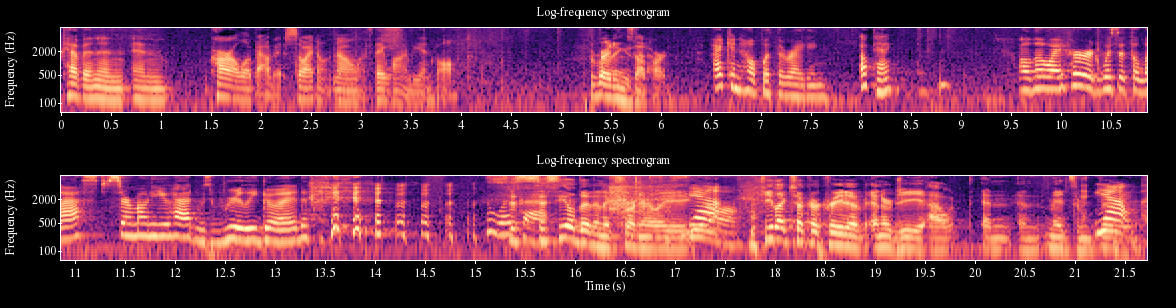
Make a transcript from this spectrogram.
Kevin and, and Carl about it, so I don't know if they want to be involved. The writing is not hard. I can help with the writing. Okay. Although I heard, was it the last ceremony you had was really good? Who was Ce- that? Cecile did an extraordinarily, Yeah. she like took her creative energy out and, and made some. very- Yeah,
